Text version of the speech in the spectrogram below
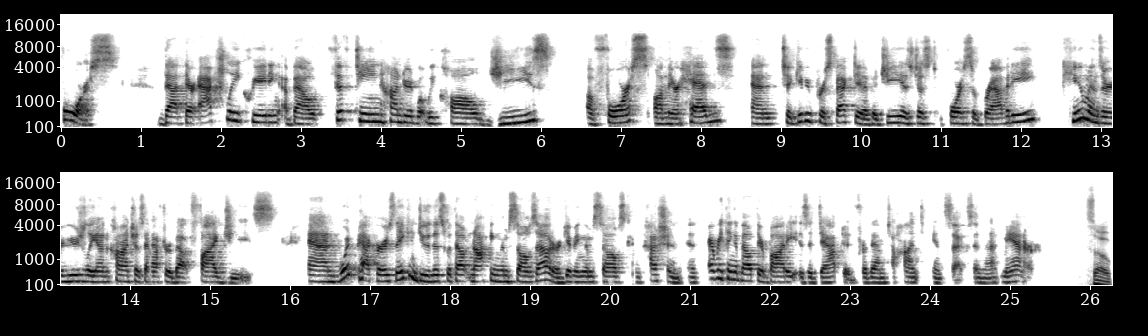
force that they're actually creating about 1,500 what we call G's of force on their heads. And to give you perspective, a G is just force of gravity humans are usually unconscious after about 5 Gs. And woodpeckers, they can do this without knocking themselves out or giving themselves concussion. And everything about their body is adapted for them to hunt insects in that manner. So,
